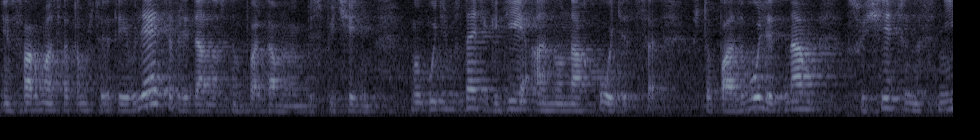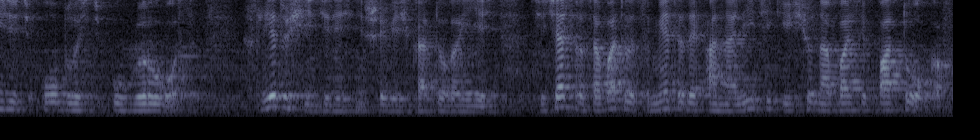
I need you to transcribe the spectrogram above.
информацию о том, что это является вредоносным программным обеспечением, мы будем знать, где оно находится, что позволит нам существенно снизить область угроз. Следующая интереснейшая вещь, которая есть, сейчас разрабатываются методы аналитики еще на базе потоков.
